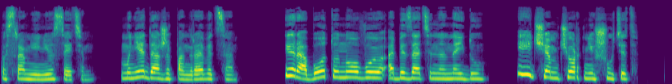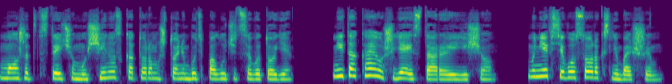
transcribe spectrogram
по сравнению с этим. Мне даже понравится. И работу новую обязательно найду. И чем черт не шутит, может, встречу мужчину, с которым что-нибудь получится в итоге. Не такая уж я и старая еще. Мне всего сорок с небольшим.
